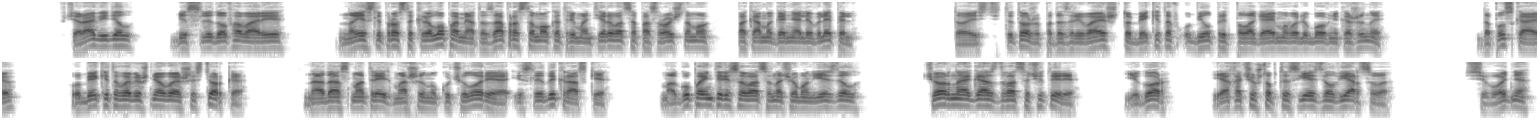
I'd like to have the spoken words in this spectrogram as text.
Вчера видел. Без следов аварии. Но если просто крыло помято, запросто мог отремонтироваться по-срочному, пока мы гоняли в Лепель. То есть ты тоже подозреваешь, что Бекетов убил предполагаемого любовника жены? Допускаю. У Бекетова вишневая шестерка, надо осмотреть машину Кучулория и следы краски. Могу поинтересоваться, на чем он ездил. Черная ГАЗ-24. Егор, я хочу, чтобы ты съездил в Ярцево. Сегодня?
